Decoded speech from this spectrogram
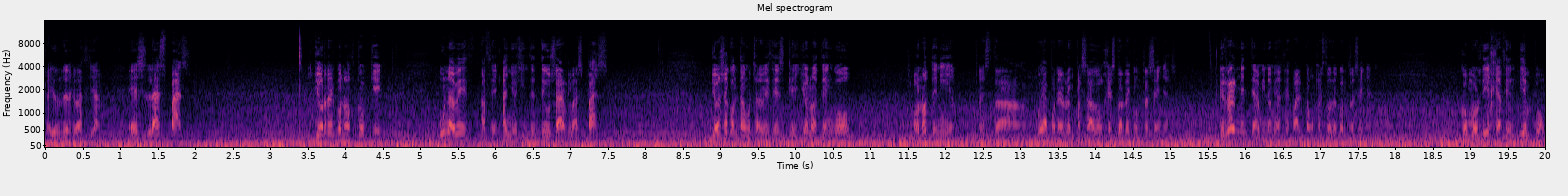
caído en desgracia, es las PAS. Yo reconozco que una vez hace años intenté usar las PAS. Yo os he contado muchas veces que yo no tengo o no tenía esta, voy a ponerlo en pasado, gestor de contraseñas. Y realmente a mí no me hace falta un gestor de contraseñas. Como os dije hace un tiempo,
